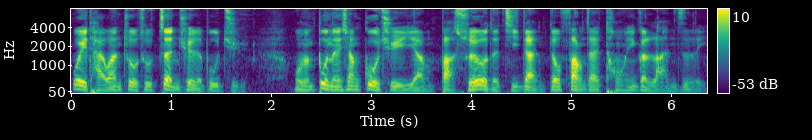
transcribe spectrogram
为台湾做出正确的布局。我们不能像过去一样把所有的鸡蛋都放在同一个篮子里。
